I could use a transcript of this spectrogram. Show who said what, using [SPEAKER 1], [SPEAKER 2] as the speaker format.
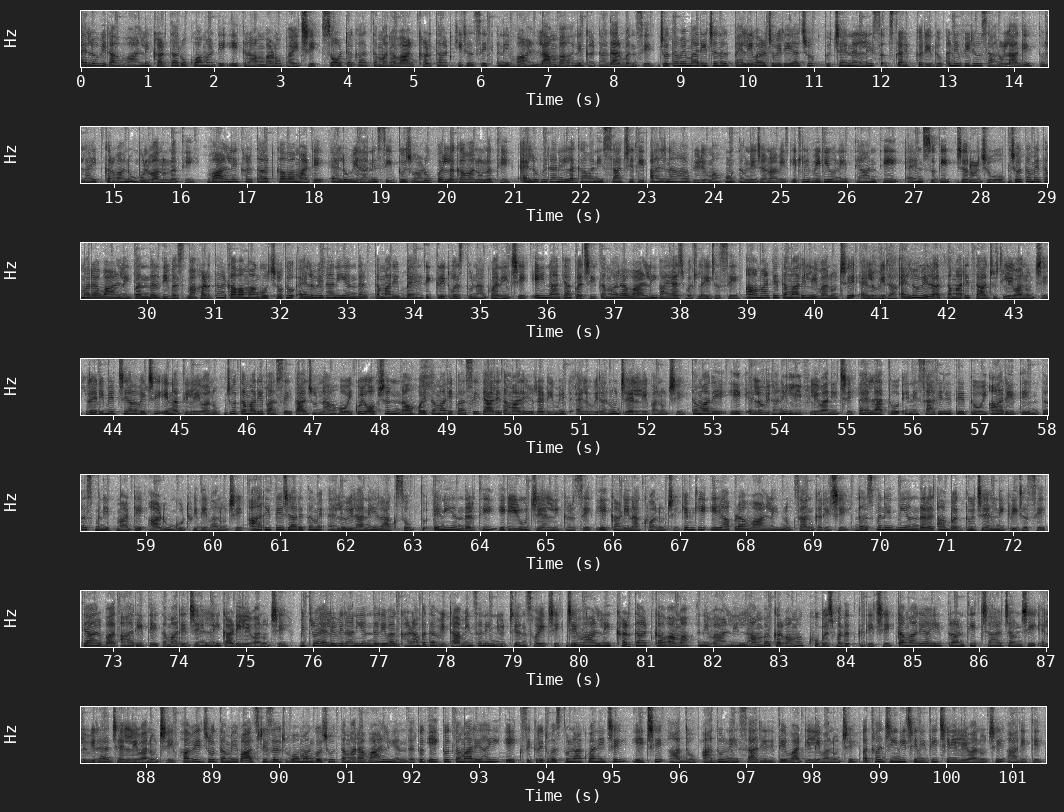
[SPEAKER 1] Aloe vera વાળને ખરતા રોકવા માટે એક રામબાણ ઉપાય છે. સો ટકા તમારા વાળ ખરતા અટકી જશે અને વાળ લાંબા અને ઘટાદાર બનશે. જો તમે મારી ચેનલ પહેલીવાર જોઈ રહ્યા છો, તો ચેનલને સબસ્ક્રાઇબ કરી દો અને વીડિયો સારો લાગે તો લાઈક કરવાનું ભૂલવાનું નથી. વાળને ખરતા અટકાવવા માટે એલોવેરાને સીધું જ વાળ ઉપર લગાવવાનું નથી. એલોવેરાને લગાવવાની સાચી રીત આજના આ વિડીયોમાં હું તમને જણાવીશ. એટલે વિડીયોને ધ્યાનથી એન્ડ સુધી જરૂર જુઓ. જો તમે તમારા વાળને પંદર દિવસમાં હડતાળ અટકાવવા માંગો છો, તો એલોવેરાની અંદર તમારે બે સિક્રેટ વસ્તુ નાખવાની છે. એ નાખ્યા પછી તમારા વાળની કાયા જ બદલાઈ જશે. આ માટે તમારે લેવાનું છે એલોવેરા એલોવેરા તમારે તાજું જ લેવાનું છે. રેડીમેડ જે આવે છે એ નથી લેવાનું. જો તમારી પાસે તાજું ના હોય, કોઈ ઓપ્શન ન હોય તમારી પાસે, ત્યારે તમારે રેડીમેડ એલોવેરાનું જેલ લેવાનું છે. તમારે એક એલોવેરાની લીફ લેવાની છે. પહેલા તો એને સારી રીતે ધોઈ, આ રીતે દસ મિનિટ માટે આડું ગોઠવી દેવાનું છે. આ રીતે જ્યારે તમે એલોવેરાને રાખશો, તો એની અંદરથી એક પીળું જેલ નીકળશે. એ કાઢી નાખવાનું છે. કેમ કે એ આપણા વાળને નુકસાન કરે છે. દસ મિનિટની અંદર જ આ બધું જેલ નીકળી જશે. ત્યારબાદ આ રીતે તમારે જેલને કાઢી લેવાનું છે. મિત્રો, એલોવેરાની અંદર એવા ઘણા બધા વિટામિન્સ અને ન્યુટ્રિયન્સ હોય છે, જે વાળને ખરતા અટકાવવામાં અને વાળને લાંબા કરવામાં ખૂબ જ મદદ કરે છે. તમારે અહીં ત્રણથી ચાર ચમચી એલોવેરા જેલ લેવાનું છે. હવે જો તમે ફાસ્ટ રિઝલ્ટ જોવા માંગો છો તમારા વાળની અંદર. તો એક તો તમારે અહીં એક સિક્રેટ વસ્તુ નાખવાની છે, એ છે આદુ. આદુને સારી રીતે વાટી લેવાનું છે અથવા ઝીણી છીણીથી છીણી લેવાનું છે આ રીતે.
